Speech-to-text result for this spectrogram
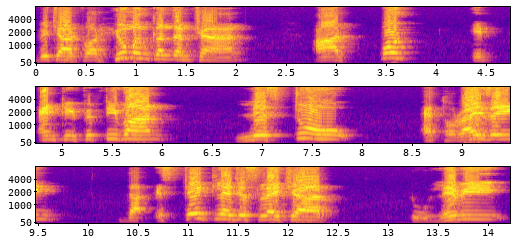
which are for human consumption are put in entry 51 list 2 authorizing the state legislature to levy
